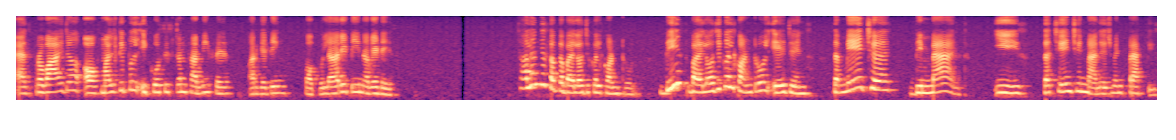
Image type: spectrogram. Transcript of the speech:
as provider of multiple ecosystem services are getting popularity nowadays. Challenges of the biological control. These biological control agents, the major demand is the change in management practice.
